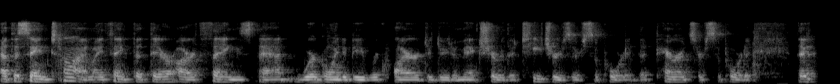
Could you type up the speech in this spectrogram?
At the same time, I think that there are things that we're going to be required to do to make sure that teachers are supported, that parents are supported, that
